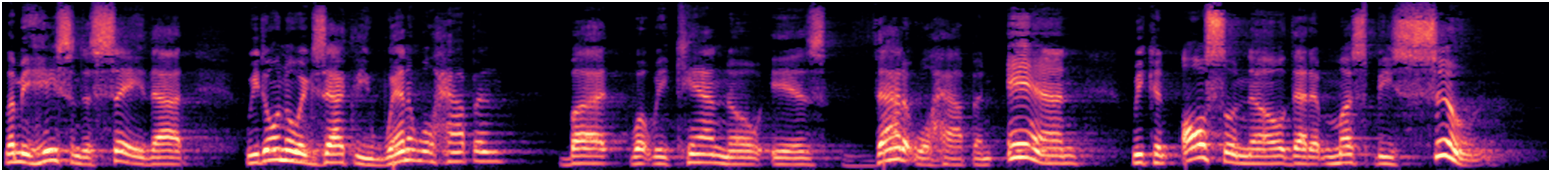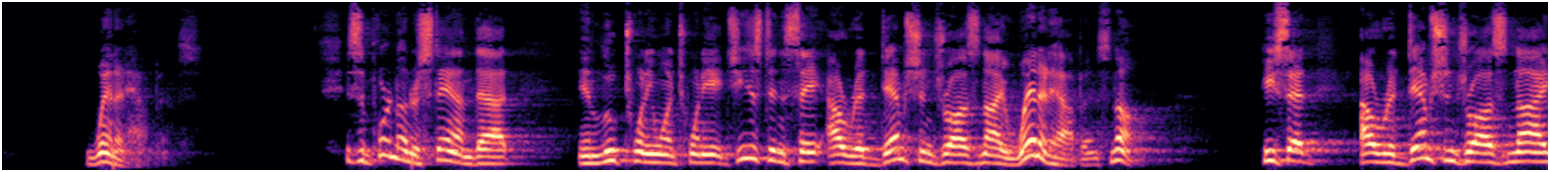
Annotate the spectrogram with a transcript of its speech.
Let me hasten to say that we don't know exactly when it will happen, but what we can know is that it will happen, and we can also know that it must be soon when it happens. It's important to understand that in Luke 21, 28, Jesus didn't say our redemption draws nigh when it happens. No. He said our redemption draws nigh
